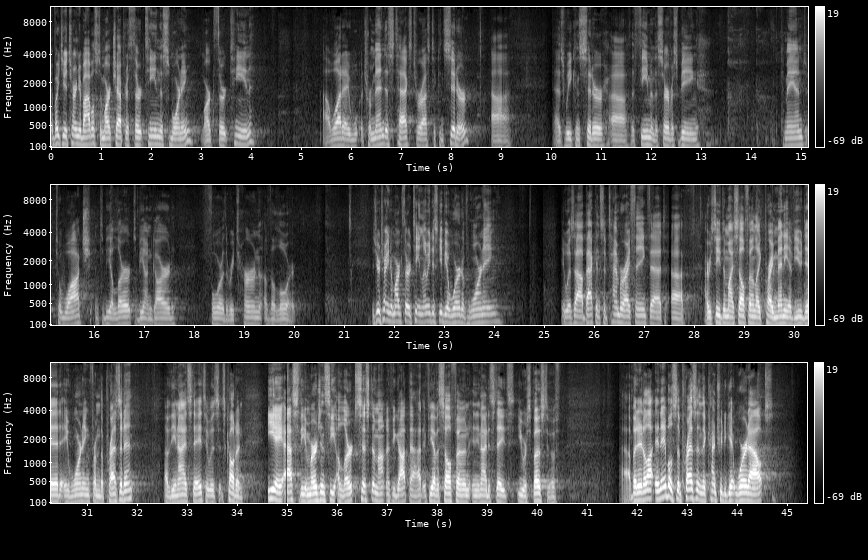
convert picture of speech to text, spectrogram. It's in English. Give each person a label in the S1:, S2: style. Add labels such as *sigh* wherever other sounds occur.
S1: I invite you to turn your Bibles to Mark chapter 13 this morning. Mark 13. Uh, what a, a, tremendous text for us to consider uh, as we consider uh, the theme of the service being command to watch and to be alert, to be on guard for the return of the Lord. As you're turning to Mark 13, let me just give you a word of warning. It was uh, back in September, I think, that uh, I received on my cell phone, like probably many of you did, a warning from the President of the United States. It was, it's called an EAS, the Emergency Alert System. I don't know if you got that. If you have a cell phone in the United States, you were supposed to have. Uh, but it enables the President of the country to get word out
